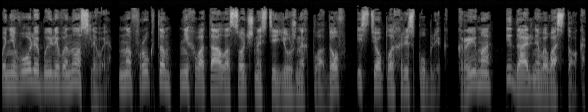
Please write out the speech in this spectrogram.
поневоле были выносливы, но фруктам не хватало сочности южных плодов из теплых республик Крыма и Дальнего Востока.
